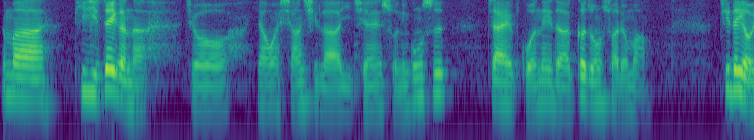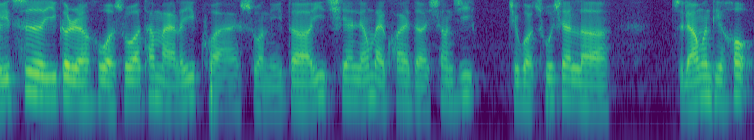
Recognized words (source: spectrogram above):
那么提起这个呢，就让我想起了以前索尼公司。在国内的各种耍流氓，记得有一次，一个人和我说，他买了一款索尼的一千两百块的相机，结果出现了质量问题后，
